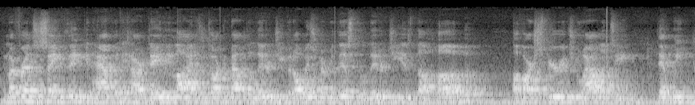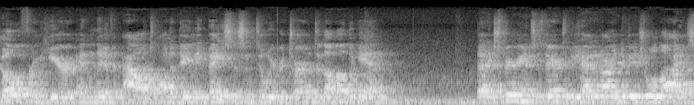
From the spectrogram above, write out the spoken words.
And my friends, the same thing can happen in our daily lives. We talk about the liturgy, but always remember this the liturgy is the hub of our spirituality that we go from here and live out on a daily basis until we return to the hub again. That experience is there to be had in our individual lives,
